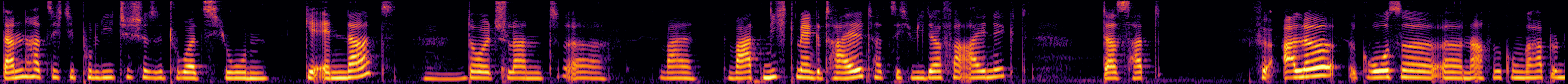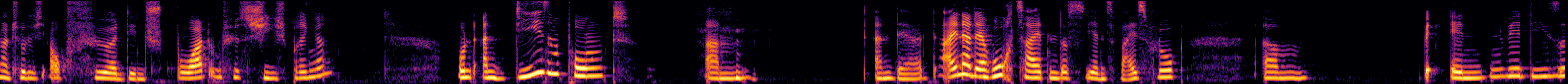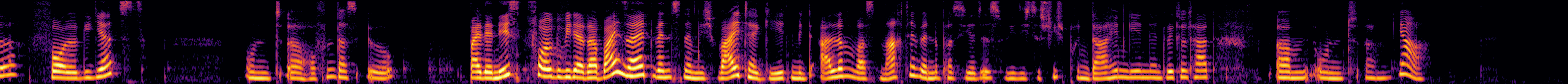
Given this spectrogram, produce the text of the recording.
Dann hat sich die politische Situation geändert. Mhm. Deutschland äh, war, ward nicht mehr geteilt, hat sich wieder vereinigt. Das hat für alle große äh, Nachwirkungen gehabt und natürlich auch für den Sport und fürs Skispringen. Und an diesem Punkt, an, an der, einer der Hochzeiten des Jens Weißflog, ähm, beenden wir diese Folge jetzt und äh, hoffen, dass ihr bei der nächsten Folge wieder dabei seid, wenn es nämlich weitergeht mit allem, was nach der Wende passiert ist, wie sich das Skispringen dahingehend entwickelt hat. Ähm, und ähm, ja,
